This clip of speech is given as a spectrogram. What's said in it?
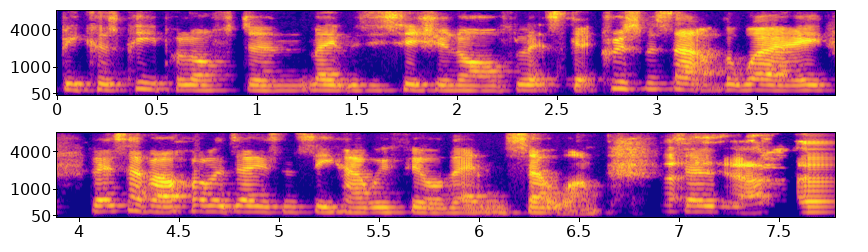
because people often make the decision of let's get Christmas out of the way, let's have our holidays and see how we feel then, and so on. So Uh,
